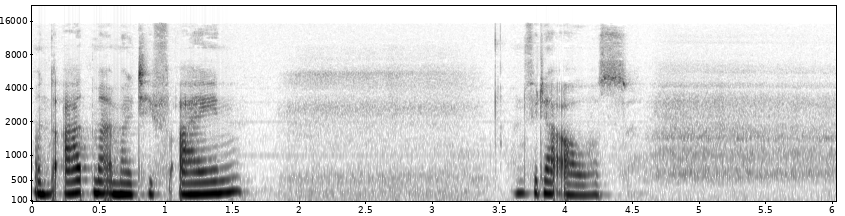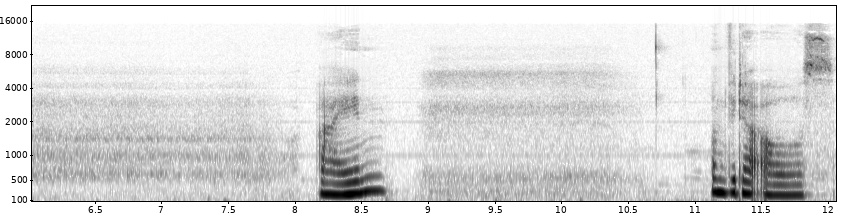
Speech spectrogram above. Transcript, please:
und atme einmal tief ein und wieder aus. Ein und wieder aus.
